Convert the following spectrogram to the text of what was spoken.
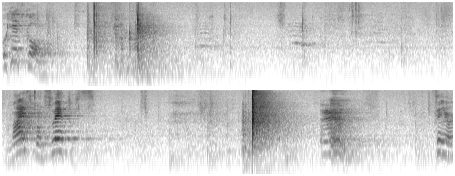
o que escondo? Mais panfletos? Senhor.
